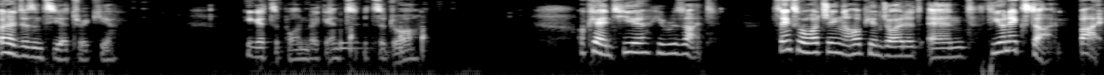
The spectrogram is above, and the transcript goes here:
But I doesn't see a trick here. he gets the pawn back and it's a draw. Okay, and here he resigned. Thanks for watching, I hope you enjoyed it, and see you next time. Bye!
